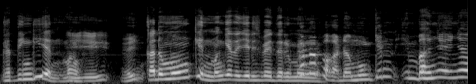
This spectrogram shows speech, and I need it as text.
ketinggian bang Ih, Eh, kadang mungkin bang kita jadi Spiderman kenapa kada mungkin imbahnya nya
